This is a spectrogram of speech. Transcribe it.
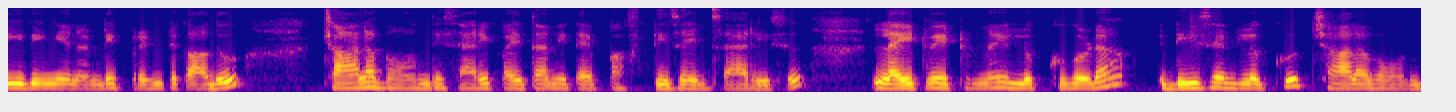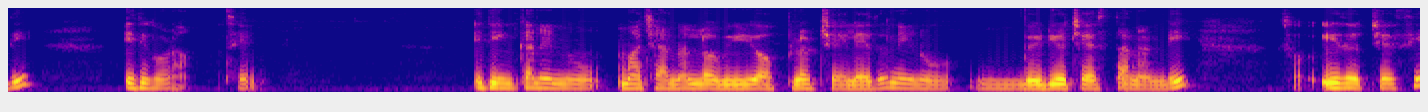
వీవింగేనండి ప్రింట్ కాదు. చాలా బాగుంది sari Paithani type of design saris. Light weight ఉన్నాయి లుక్ కూడా డీసెంట్ లుక్ చాలా బాగుంది. ఇది కూడా సేమ్ ఇది ఇంకా నేను మా ఛానల్లో వీడియో అప్లోడ్ చేయలేదు నేను వీడియో చేస్తానండి. సో ఇది వచ్చేసి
